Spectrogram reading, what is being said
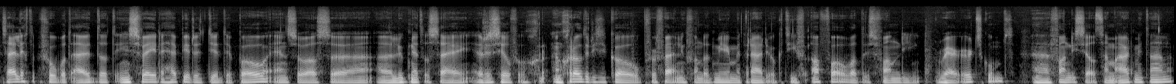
zij legt er bijvoorbeeld uit dat in Zweden heb je dus dit depot. En zoals uh, Luc net al zei, er is heel veel, een groot risico op vervuiling van dat meer met radioactief afval. Wat dus van die rare earths komt, van die zeldzame aardmetalen.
